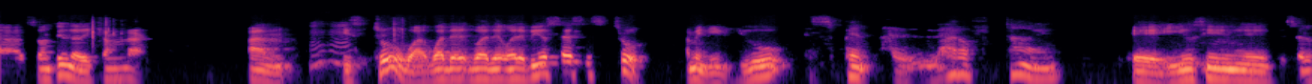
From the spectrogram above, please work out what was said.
uh, something that they can learn. And Mhm. it's true. What what the, what the what the video says is true. I mean if you spend a lot of time using uh, the cell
